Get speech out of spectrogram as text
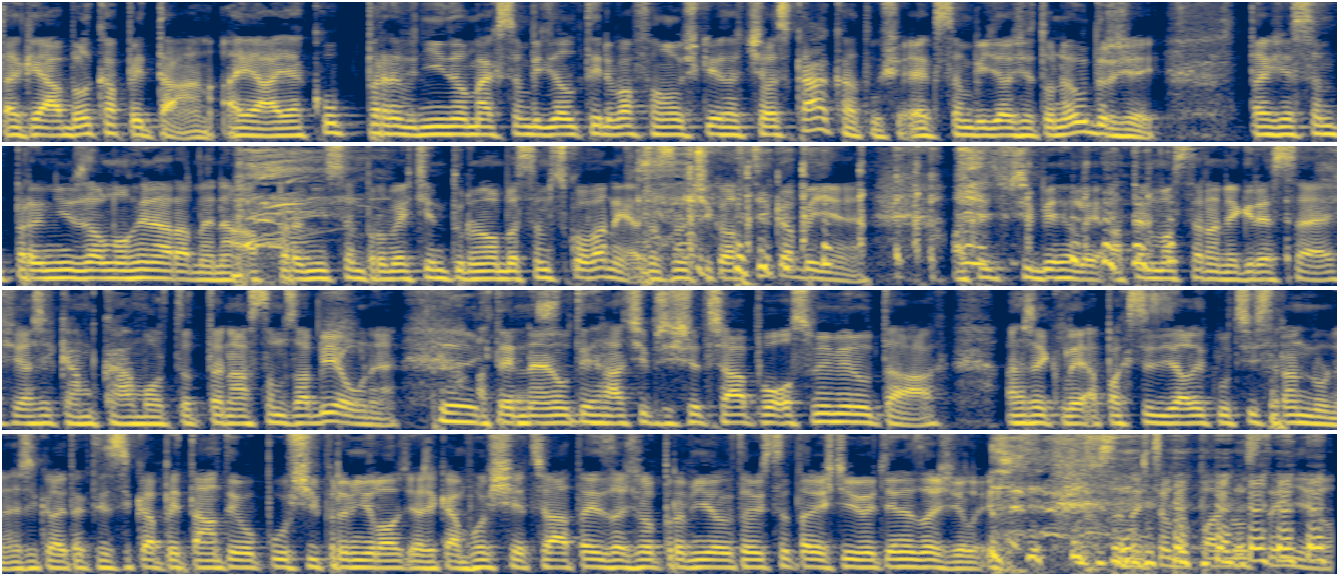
tak já byl kapitán a já jako první, no, jak jsem viděl ty dva fanoušky začali skákat už, a jak jsem viděl, že to neudrží. Takže jsem první vzal nohy na ramena a první jsem proběhl tím tunel, byl jsem skovaný a to jsem čekal v té kabině. A teď přiběhli a ten master někde seš, já říkám, kámo, to, to nás tam zabijou, ne? A teď najednou ty hráči přišli třeba po 8 minutách a řekli, a pak si dělali kluci srandu, ne? Říkali, tak ty si kapitán, ty opouštíš první loď. Já říkám, hoši, co já tady zažil první rok, to vy jste tady ještě v životě nezažili. jsem nechtěl dopadnout stejně, no.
